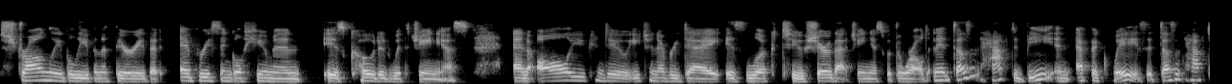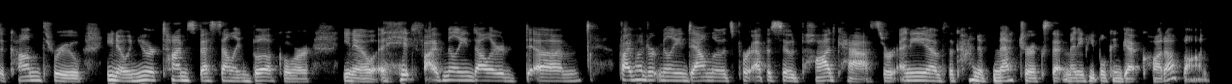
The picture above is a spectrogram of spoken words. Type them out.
strongly believe in the theory that every single human is coded with genius. And all you can do each and every day is look to share that genius with the world. And it doesn't have to be in epic ways. It doesn't have to come through, you know, a New York Times best-selling book or, you know, a hit $5 million um, 500 million downloads per episode podcast or any of the kind of metrics that many people can get caught up on.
